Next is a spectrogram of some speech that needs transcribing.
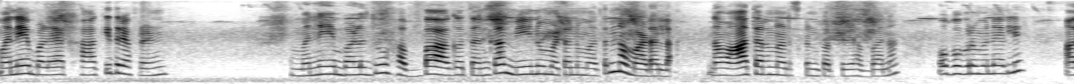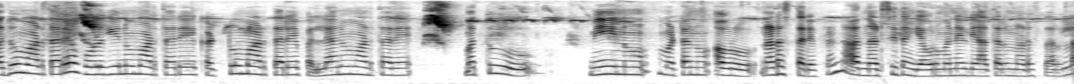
ಮನೆ ಬಳಿಯಕ್ಕೆ ಹಾಕಿದರೆ ಫ್ರೆಂಡ್ ಮನೆ ಬಳಿದು ಹಬ್ಬ ಆಗೋ ತನಕ ಮೀನು, ಮಟನು ಮಾತ್ರ ನಾವು ಮಾಡಲ್ಲ. ನಾವು ಆ ಥರ ನಡೆಸ್ಕೊಂಡು ಬರ್ತೀವಿ ಹಬ್ಬನ. ಒಬ್ಬೊಬ್ಬರ ಮನೆಯಲ್ಲಿ ಅದು ಮಾಡ್ತಾರೆ, ಹೋಳ್ಗೆನೂ ಮಾಡ್ತಾರೆ, ಕಟ್ಟು ಮಾಡ್ತಾರೆ, ಪಲ್ಯನೂ ಮಾಡ್ತಾರೆ. ಮತ್ತು ಮೀನು, ಮಟನು ಅವರು ನಡೆಸ್ತಾರೆ ಫ್ರೆಂಡ್ ಅದು ನಡೆಸಿದಂಗೆ, ಅವ್ರ ಮನೆಯಲ್ಲಿ ಯಾವ ಥರ ನಡೆಸ್ತಾರಲ್ಲ,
